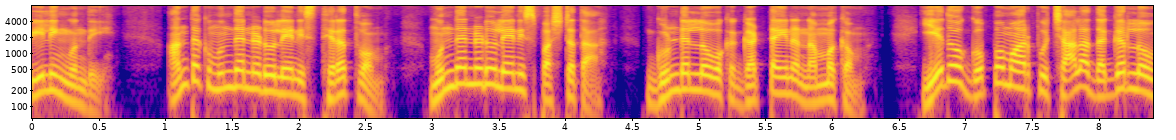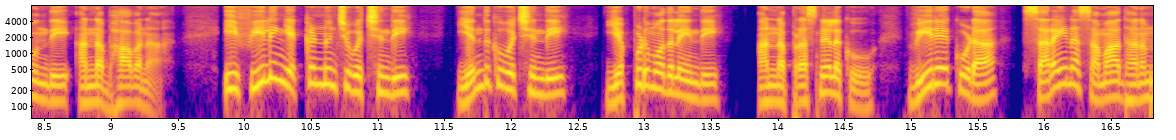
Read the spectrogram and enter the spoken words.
ఫీలింగ్ ఉంది. అంతకు ముందెన్నడూ లేని స్థిరత్వం ముందెన్నడూ లేని స్పష్టత గుండెల్లో ఒక గట్టైన నమ్మకం ఏదో గొప్ప మార్పు చాలా దగ్గర్లో ఉంది అన్న భావన. ఈ ఫీలింగ్ ఎక్కడ్నుంచి వచ్చింది? ఎందుకు వచ్చింది? ఎప్పుడు మొదలైంది? అన్న ప్రశ్నలకు వీరే కూడా సరైన సమాధానం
